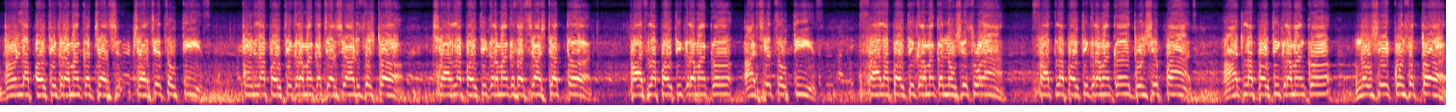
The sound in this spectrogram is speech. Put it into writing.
दोन ला पावती क्रमांक चारशे चारशे चौतीस. तीनला पावती क्रमांक चारशे अडुसष्ट. चारला पावती क्रमांक सातशे अठ्याहत्तर पाचला पावती क्रमांक आठशे चौतीस. सहाला पावती क्रमांक नऊशे सोळा. सातला पावती क्रमांक दोनशे पाच. आठला पावती क्रमांक नऊशे एकोणसत्तर.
